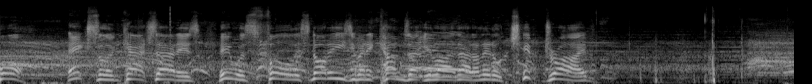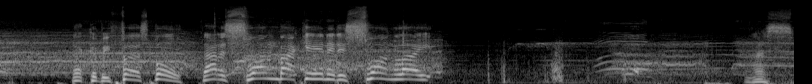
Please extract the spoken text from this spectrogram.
Oh, excellent catch that is. It was full. It's not easy when it comes at you like that. A little chip drive. That could be first ball. That has swung back in. It is swung late. That's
